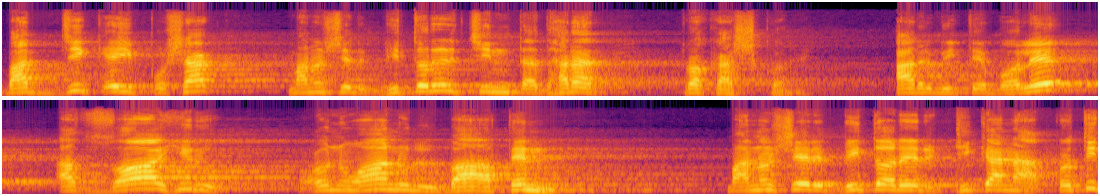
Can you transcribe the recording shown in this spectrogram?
বাহ্যিক এই পোশাক মানুষের ভিতরের চিন্তাধারার প্রকাশ করে। আরবিতে বলে আজহিরু অনুয়ানুল বাতেন। মানুষের ভিতরের ঠিকানা প্রতি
